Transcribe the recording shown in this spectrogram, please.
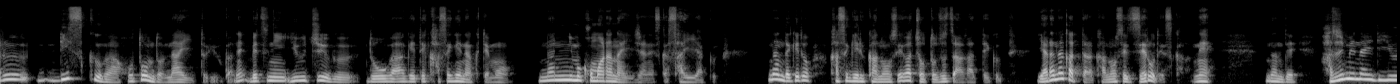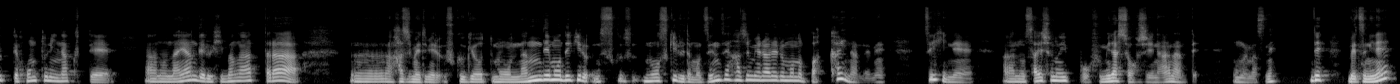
るリスクがほとんどないというかね、別に YouTube 動画上げて稼げなくても何にも困らないじゃないですか、最悪。なんだけど、稼げる可能性はちょっとずつ上がっていく。やらなかったら可能性ゼロですからね。なんで、始めない理由って本当になくて、あの悩んでる暇があったら、うん始めてみる。副業ってもう何でもできる。ノースキルでも全然始められるものばっかりなんでね。ぜひね、あの最初の一歩を踏み出してほしいな、なんて思いますね。で、別にね、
